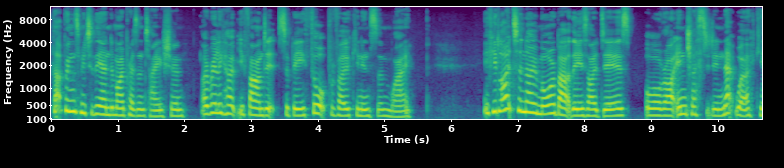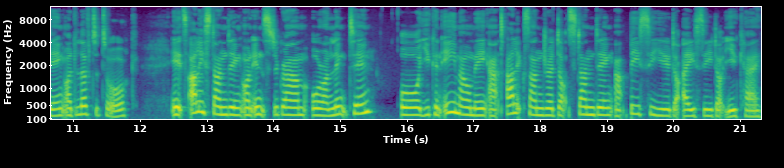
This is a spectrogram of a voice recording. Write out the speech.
That brings me to the end of my presentation. I really hope you found it to be thought-provoking in some way. If you'd like to know more about these ideas or are interested in networking, I'd love to talk. It's Ali Standing on Instagram or on LinkedIn, or you can email me at alexandra.standing at bcu.ac.uk.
